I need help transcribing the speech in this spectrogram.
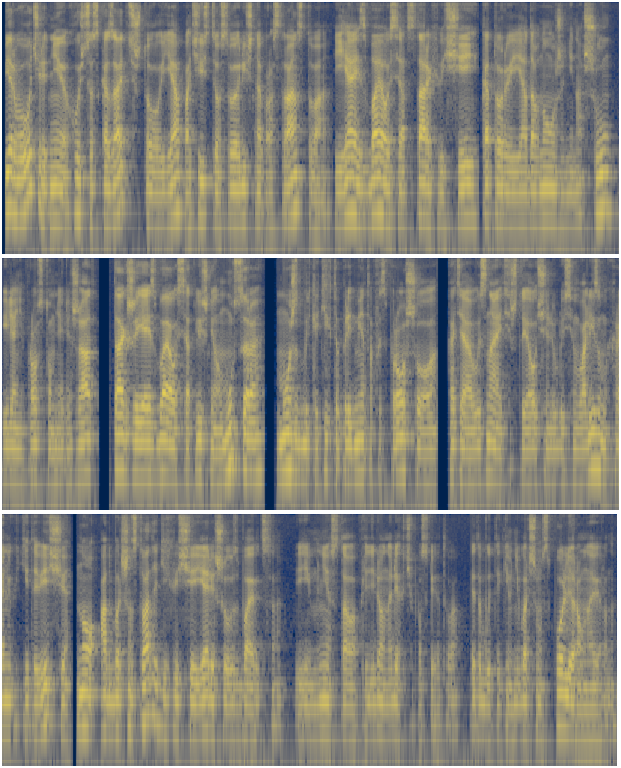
В первую очередь мне хочется сказать, что я почистил свое личное пространство, и я избавился от старых вещей, которые я давно уже не ношу, или они просто у меня лежат. Также я избавился от лишнего мусора, может быть каких-то предметов из прошлого, хотя вы знаете, что я очень люблю символизм и храню какие-то вещи, но от большинства таких вещей я решил избавиться, и мне стало определенно легче после этого. Это будет таким небольшим спойлером, наверное.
